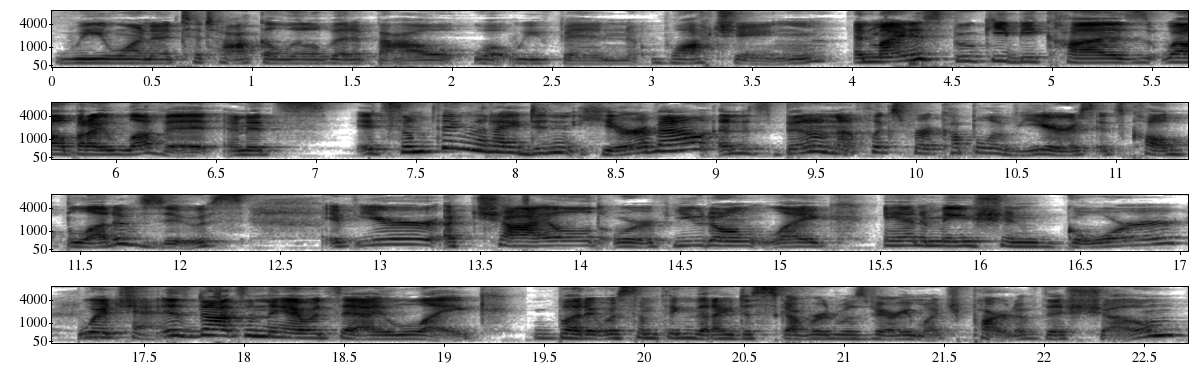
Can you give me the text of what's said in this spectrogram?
we wanted to talk a little bit about what we've been watching. And mine is spooky because, well, but I love it. And it's it's something that I didn't hear about, and it's been on Netflix for a couple of years. It's called Blood of Zeus. If you're a child or if you don't like animation gore, which Okay. is not something I would say I like, but it was something that I discovered was very much part of this show.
